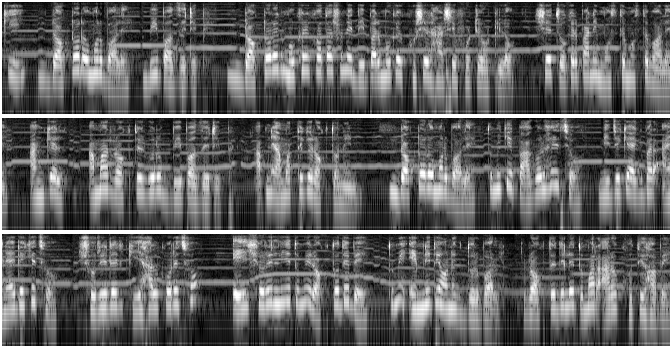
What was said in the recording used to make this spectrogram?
কি? ডক্টর ওমর বলে, বি পজিটিভ ডক্টরের মুখের কথা শুনে দীপার মুখে খুশির হাসি ফুটে উঠল। সে চোখের পানি মুছতে মুছতে বলে, আঙ্কেল, আমার রক্তের গ্রুপ বি পজিটিভ আপনি আমার থেকে রক্ত নিন। ডক্টর ওমর বলে, তুমি কি পাগল হয়েছো? নিজেকে একবার আয়নায় দেখেছ? শরীরের কি হাল করেছ? এই শরীর নিয়ে তুমি রক্ত দেবে? তুমি এমনিতে অনেক দুর্বল। রক্ত দিলে তোমার আরও ক্ষতি হবে।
